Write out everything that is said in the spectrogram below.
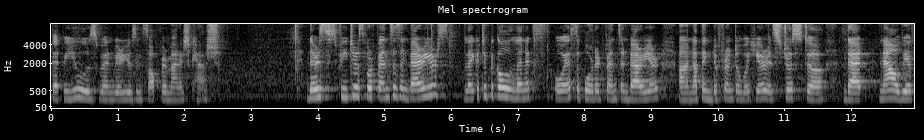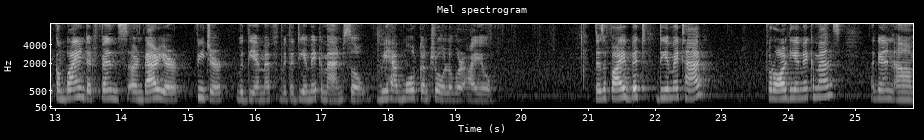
that we use when we are using software managed cache. There's features for fences and barriers like a typical Linux OS supported fence and barrier, uh, nothing different over here. It's just uh, that now we have combined that fence and barrier feature with the MF with the DMA command. So we have more control over I/O. There's a 5-bit DMA tag for all DMA commands. Again, um,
